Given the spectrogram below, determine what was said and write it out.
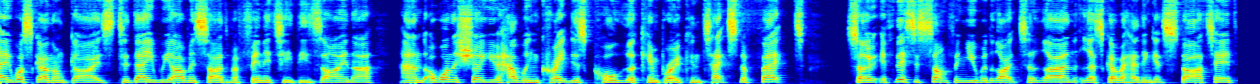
Hey, what's going on guys? Today we are inside of Affinity Designer and I want to show you how we can create this cool looking broken text effect. So if this is something you would like to learn, let's go ahead and get started.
